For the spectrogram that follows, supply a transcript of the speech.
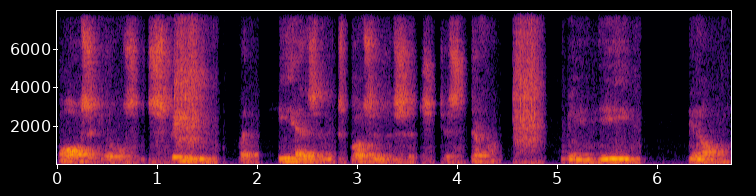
ball skills and speed, but he has an explosiveness that's just different. I mean, he, you know,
